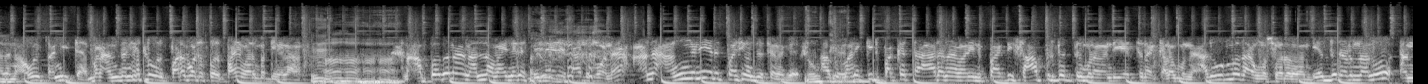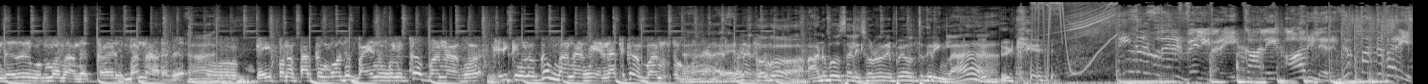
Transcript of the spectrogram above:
அதை நான் அவாய்ட் பண்ணிட்டேன். பட் அந்த நேரத்துல ஒரு படபடப்பு ஒரு பயம் வரும் பாத்தீங்களா? அப்பதான் நான் நல்லா வயதிலே பிரியாணி சாப்பிட்டு போனேன். ஆனா அங்கனே எனக்கு பசி வந்துச்சு எனக்கு. அப்ப மணிக்கிட்டு பக்கத்து ஆட நான் நிப்பாட்டி சாப்பிட்டு திரும்ப நான் வண்டி எடுத்து நான் கிளம்புனேன். அது உண்மைதான் அவங்க சொல்றது வந்து. எது நடந்தாலும் அந்த இது உண்மைதான். அந்த கலர் பன் ஆறது ஆ. பேய் பணம் பார்க்கும்போது பயணங்களுக்கும் பன் ஆகும். சிரிக்கவங்களுக்கும் பன் ஆகும். எல்லாத்துக்கும் ஆஹ், என்ன கோகோ? அனுபவசாலி சொல்ற இப்ப ஒத்துக்கிறீங்களா? வெளிவரை காலை ஆறிலிருந்து பத்து வரை.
